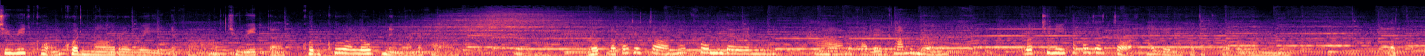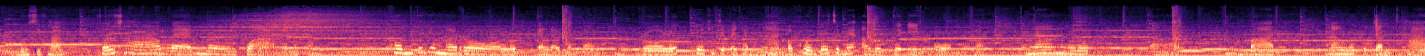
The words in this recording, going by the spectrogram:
ชีวิตของคนนอร์เวย์นะคะ ชีวิตคนขั้วโลกเหนือนะคะรถเราก็จะจอดให้คนเดินเท้านะคะ เดินข้ามถนนรถที่นี่เขาก็จะจอดให้เลยนะคะทุกคนแต่ดูสิคะเช้าเช้าแปดโมงกว่าแล้วนะคะ คนก็ยังมารอรถกันแล้วนะคะ รอรถเพื่อที่จะไปทำงานบางคนก็จะไม่เอารถตัวเองออกนะคะ นั่งรถบัส นั่งรถประจำทาง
